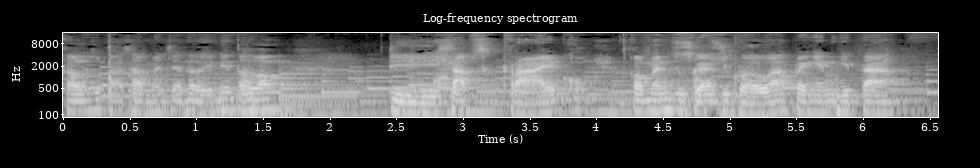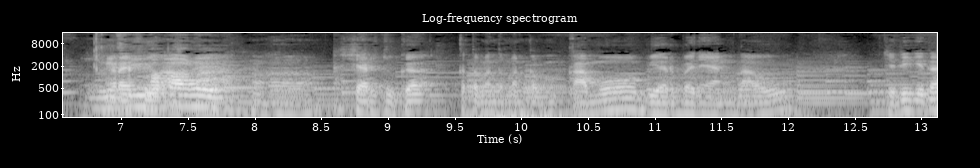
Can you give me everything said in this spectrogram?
Kalau suka sama channel ini, tolong di subscribe, Komen. juga di bawah. Pengen kita Review apa share juga ke teman-teman kamu biar banyak yang tahu. Jadi kita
